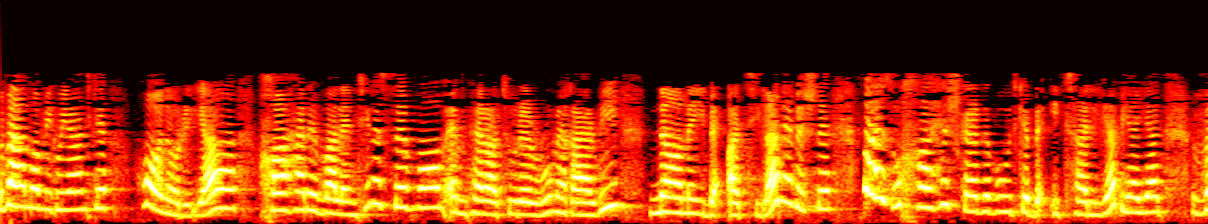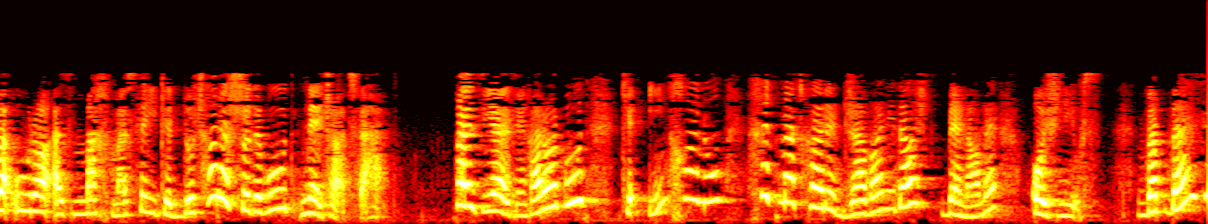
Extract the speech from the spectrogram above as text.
و اما می‌گویند که هونوریا خواهر والنتین سوم امپراتور روم غربی نامهای به آتیلا نوشته و از او خواهش کرده بود که به ایتالیا بیاید و او را از مخمسه ای که دچارش شده بود نجات دهد. قضیه از این قرار بود که این خانم خدمتکار جوانی داشت به نام اوژنیوس و بعضی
